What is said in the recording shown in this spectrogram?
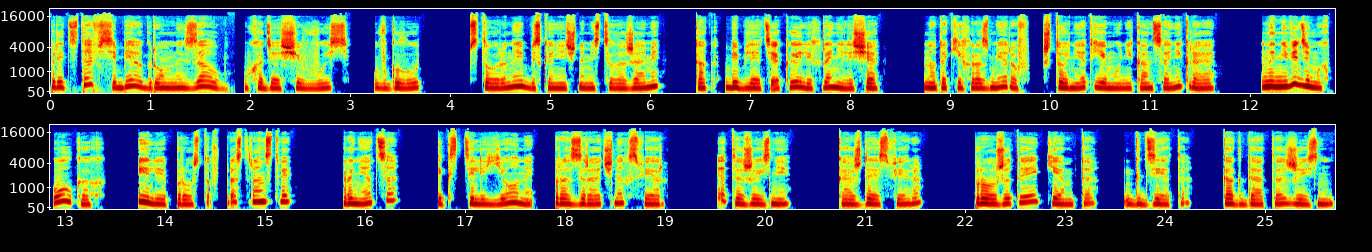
Представь себе огромный зал, уходящий ввысь, вглубь, в стороны бесконечными стеллажами, как библиотека или хранилище, но таких размеров, что нет ему ни конца, ни края. На невидимых полках или просто в пространстве хранятся текстильоны прозрачных сфер. Это жизни. Каждая сфера — прожитая кем-то, где-то, когда-то жизнь.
